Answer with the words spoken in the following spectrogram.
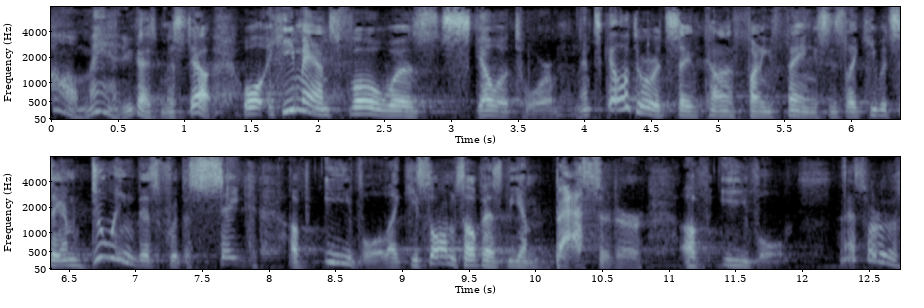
Oh man, you guys missed out. Well, He Man's foe was Skeletor. And Skeletor would say kind of funny things. He's like, he would say, I'm doing this for the sake of evil. Like he saw himself as the ambassador of evil. And that's sort of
